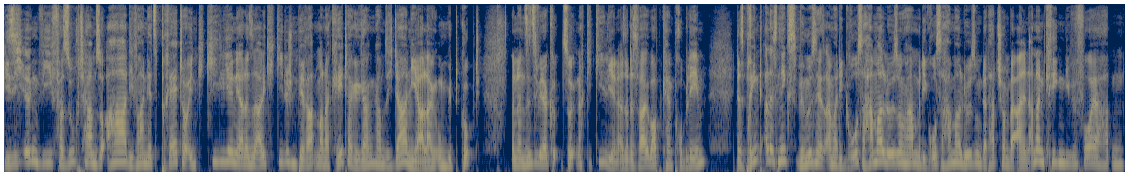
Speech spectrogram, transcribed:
die sich irgendwie versucht haben, so, ah, die waren jetzt Prätor in Kikilien, ja, dann sind alle kikilischen Piraten mal nach Kreta gegangen, haben sich da ein Jahr lang umgeguckt und dann sind sie wieder zurück nach Kikilien. Also das war überhaupt kein Problem. Das bringt alles nichts. Wir müssen jetzt einmal die große Hammerlösung haben und die große Hammerlösung, das hat schon bei allen anderen Kriegen, die wir vorher hatten,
